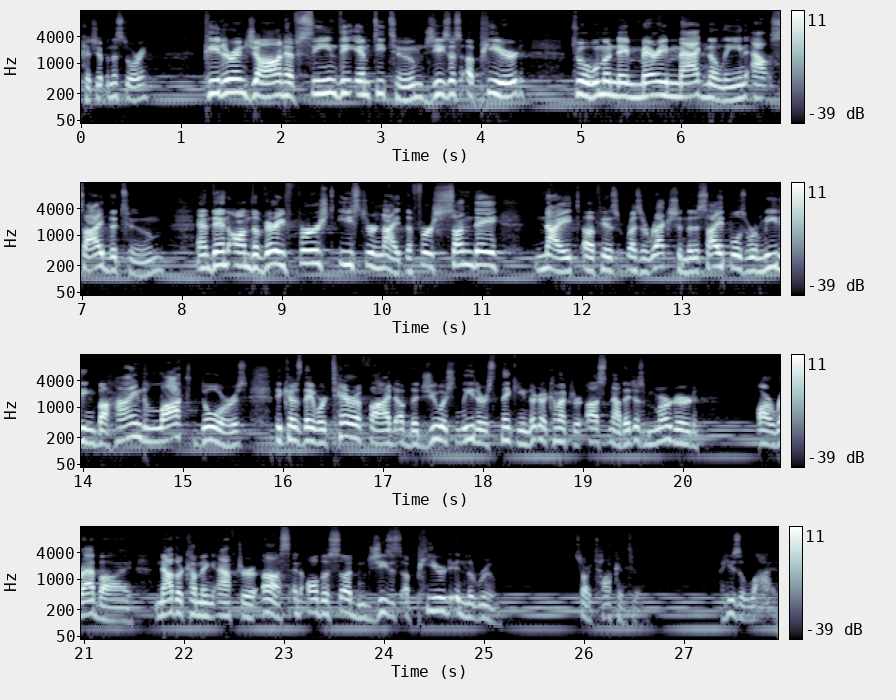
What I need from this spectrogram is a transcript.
Catch up in the story. Peter and John have seen the empty tomb. Jesus appeared to a woman named Mary Magdalene outside the tomb. And then on the very first Easter night, the first Sunday night of his resurrection, the disciples were meeting behind locked doors because they were terrified of the Jewish leaders thinking they're going to come after us now. They just murdered our rabbi. Now they're coming after us. And all of a sudden, Jesus appeared in the room, started talking to him. He was alive.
